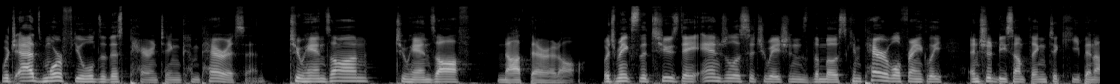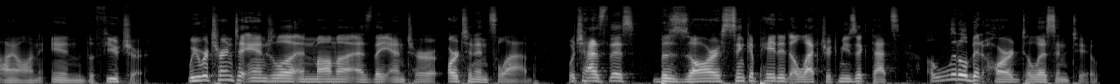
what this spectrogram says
which adds more fuel to this parenting comparison. Two hands on, two hands off, not there at all. Which makes the Tuesday Angela situations the most comparable, frankly, and should be something to keep an eye on in the future. We return to Angela and Mama as they enter Artenon's lab, which has this bizarre syncopated electric music that's a little bit hard to listen to.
